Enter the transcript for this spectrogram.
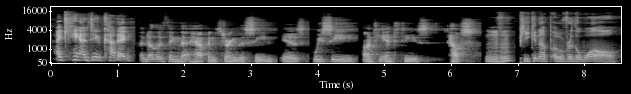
I can't do cutting. Another thing that happens during this scene is we see Auntie Entity's house. Mm-hmm. Peeking up over the wall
